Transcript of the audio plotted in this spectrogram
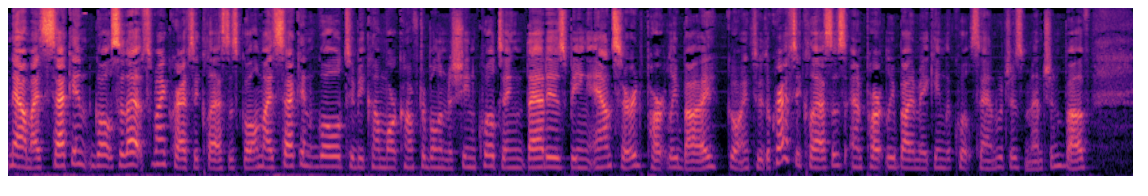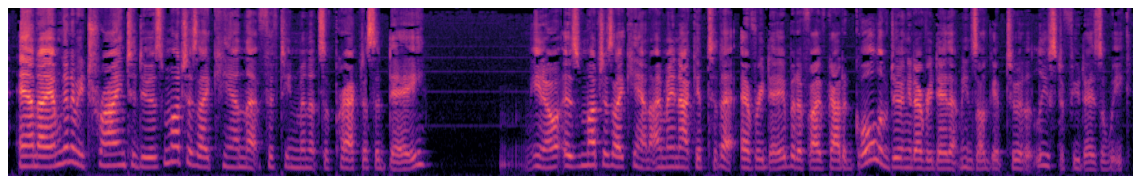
now, my second goal, so that's my craftsy classes goal. My second goal to become more comfortable in machine quilting, that is being answered partly by going through the craftsy classes and partly by making the quilt sandwiches mentioned above. And I am going to be trying to do as much as I can that 15 minutes of practice a day. You know, as much as I can. I may not get to that every day, but if I've got a goal of doing it every day, that means I'll get to it at least a few days a week.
